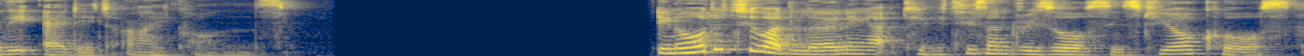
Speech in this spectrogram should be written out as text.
the edit icons. In order to add learning activities and resources to your course,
